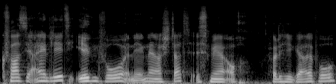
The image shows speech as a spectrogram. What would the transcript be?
quasi einlädt, irgendwo in irgendeiner Stadt, ist mir auch völlig egal wo.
